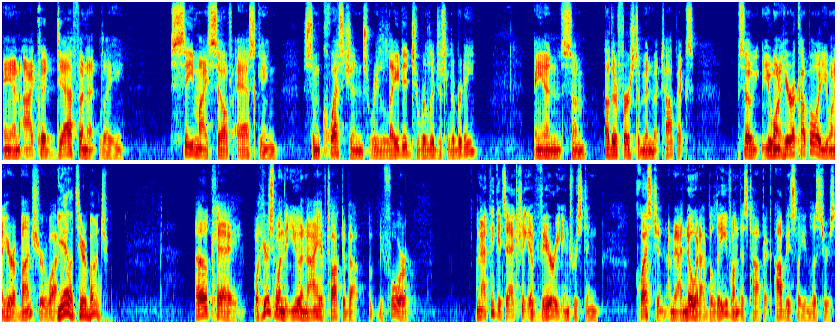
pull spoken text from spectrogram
And I could definitely see myself asking some questions related to religious liberty and some other First Amendment topics. So, you want to hear a couple, or you want to hear a bunch, or what? Yeah, let's hear a bunch. Okay. Well, here's one that you and I have talked about uh, before. And I think it's actually a very interesting question. I mean, I know what I believe on this topic, obviously, and listeners,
